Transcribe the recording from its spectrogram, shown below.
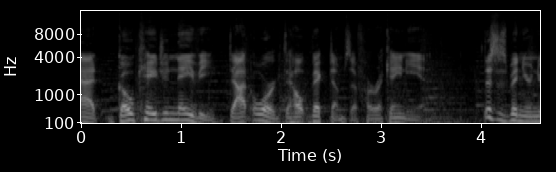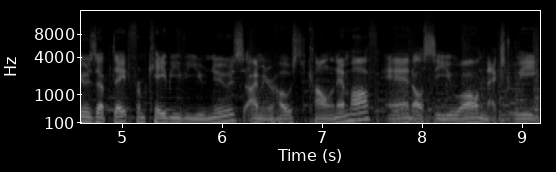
at gocajunnavy.org to help victims of Hurricane Ian. This has been your news update from KBVU News. I'm your host, Colin Imhoff, and I'll see you all next week.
